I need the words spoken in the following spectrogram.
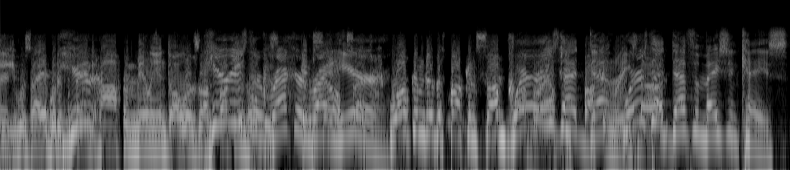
Boogie was able to here- spend half a million dollars on here fucking is the hookers record right himself. So, here. welcome to the fucking sub club, Where Ralph, is you that? De- where's that defamation case?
